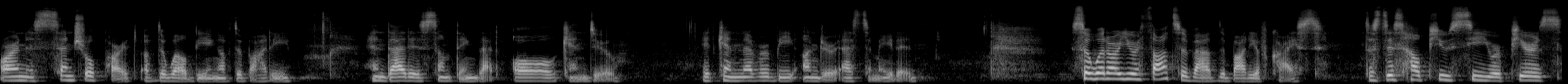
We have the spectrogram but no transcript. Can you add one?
are an essential part of the well being of the body. And that is something that all can do. It can never be underestimated. So, what are your thoughts about the body of Christ? Does this help you see your peers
